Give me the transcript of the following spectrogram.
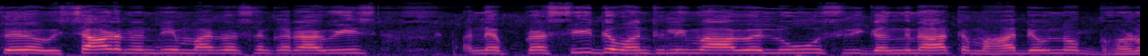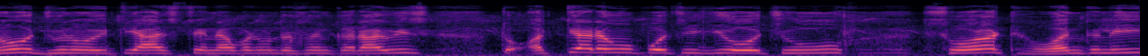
તો એવા વિશાળ નંદી મહારાજ દર્શન કરાવીશ. અને પ્રસિદ્ધ વંથલીમાં આવેલું શ્રી ગંગનાથ મહાદેવનો ઘણો જૂનો ઇતિહાસ છે, એના પર હું દર્શન કરાવીશ. તો અત્યારે હું પહોંચી ગયો છું સોરઠ વંથલી.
